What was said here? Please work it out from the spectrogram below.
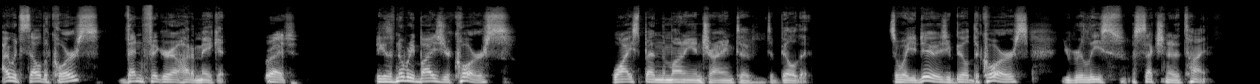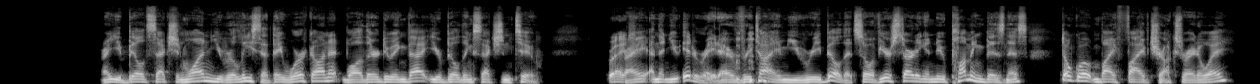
I would sell the course, then figure out how to make it. Right. Because if nobody buys your course, why spend the money in trying to, to build it? So what you do is you build the course, you release a section at a time. Right? You build section one, you release it. They work on it. While they're doing that, you're building section two. Right. Right. And then you iterate every time you rebuild it. So if you're starting a new plumbing business, don't go out and buy five trucks right away.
